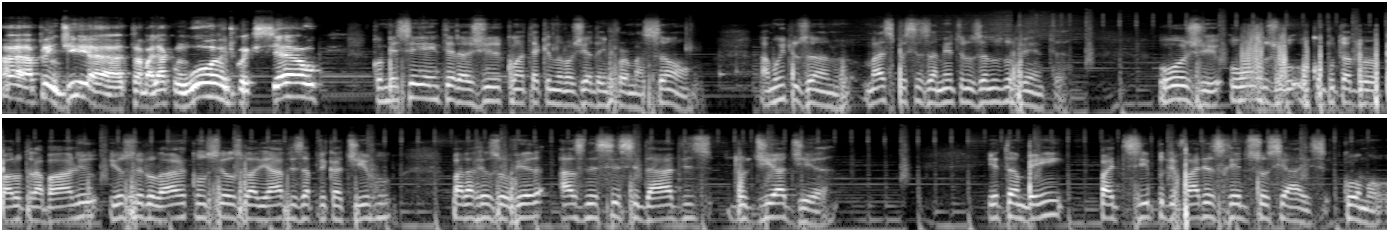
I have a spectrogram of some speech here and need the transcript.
Aprendi a trabalhar com Word, com Excel. Comecei a interagir com a tecnologia da informação há muitos anos, mais precisamente nos anos 90. Hoje uso o computador para o trabalho e o celular com seus variáveis aplicativos para resolver as necessidades do dia a dia. E também participo de várias redes sociais, como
